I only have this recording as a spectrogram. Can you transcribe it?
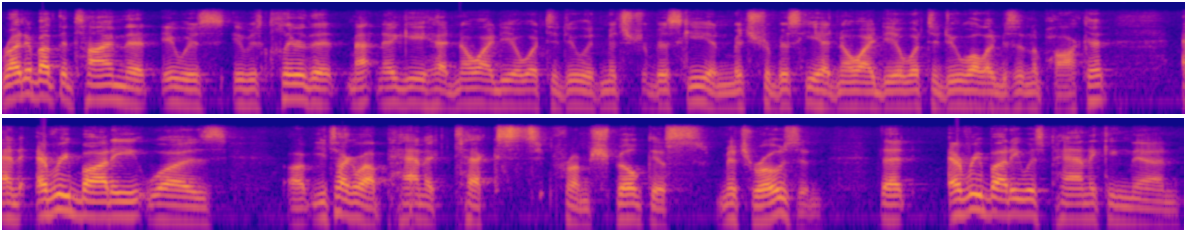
right about the time that it was it was clear that Matt Nagy had no idea what to do with Mitch Trubisky, and Mitch Trubisky had no idea what to do while he was in the pocket, and everybody was. Uh, you talk about panic texts from Spilkus, Mitch Rosen, that everybody was panicking then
